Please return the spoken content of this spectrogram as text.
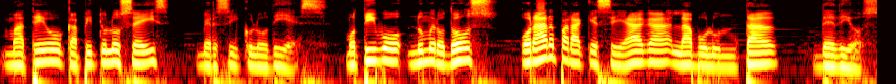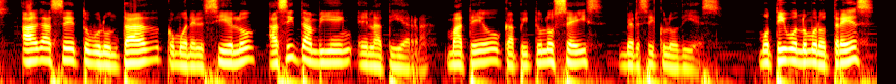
Mateo capítulo 6, versículo 10. Motivo número dos, orar para que se haga la voluntad de Dios. Hágase tu voluntad como en el cielo, así también en la tierra. Mateo capítulo 6, versículo 10. Motivo número 3.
